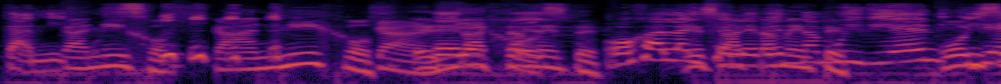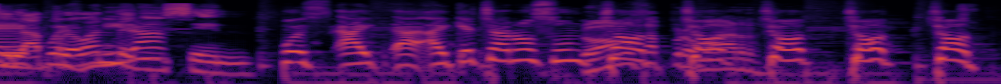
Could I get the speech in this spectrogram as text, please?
canijos. Canijos, canijos. Canijos. Exactamente. Ojalá y se le venda muy bien y si la pues prueban mira, me dicen. Pues hay, hay que echarnos un Lo shot, shot, shot, shot, shot.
